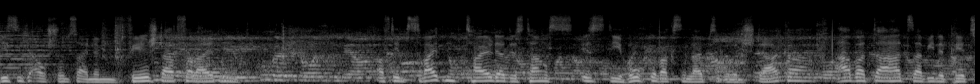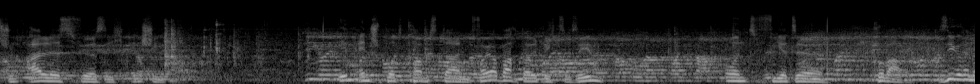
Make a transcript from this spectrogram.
Ließ sich auch schon zu einem Fehlstart verleiten. Auf dem zweiten Teil der Distanz ist die hochgewachsene Leipzigerin stärker. Aber da hat Sabine Petz schon alles für sich entschieden. Im Endspurt kommt dann Feuerbach deutlich zu sehen und vierte Kovarik. Siegerin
